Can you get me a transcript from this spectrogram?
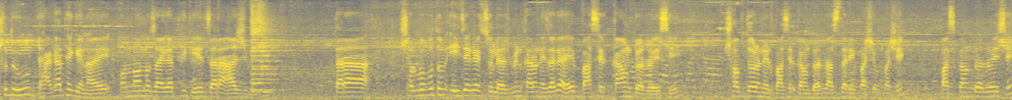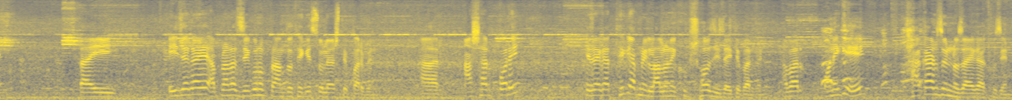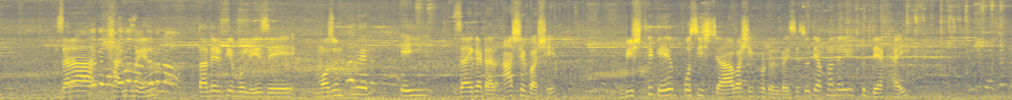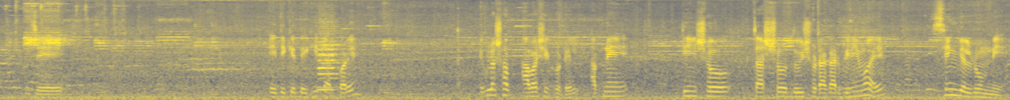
শুধু ঢাকা থেকে নয়, অন্য অন্য জায়গা থেকে যারা আসবেন তারা সর্বপ্রথম এই জায়গায় চলে আসবেন কারণ এ জায়গায় বাসের কাউন্টার রয়েছে। সব ধরনের বাসের কাউন্টার রাস্তার এই পাশে পাশে বাস কাউন্টার রয়েছে। তাই এই জায়গায় আপনারা যে কোনো প্রান্ত থেকে চলে আসতে পারবেন। আর আসার পরে এ জায়গার থেকে আপনি লালনে খুব সহজেই যাইতে পারবেন। আবার অনেকে থাকার জন্য জায়গা খুঁজেন। যারা থাকবেন তাদেরকে বলি যে মজমপুরের এই জায়গাটার আশেপাশে বিশ থেকে পঁচিশটা আবাসিক হোটেল রয়েছে। যদি আপনাদের একটু দেখাই যে এইদিকে দেখি তারপরে এগুলো সব আবাসিক হোটেল। আপনি তিনশো চারশো দুইশো টাকার বিনিময়ে সিঙ্গেল রুম নিয়ে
